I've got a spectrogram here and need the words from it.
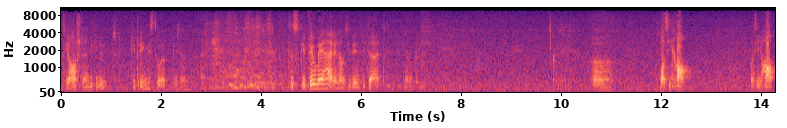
Das sind anständige Leute, die bringen es zu etwas. Ja. Das gibt viel mehr her als Identität. äh, was ich kann, was ich habe,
